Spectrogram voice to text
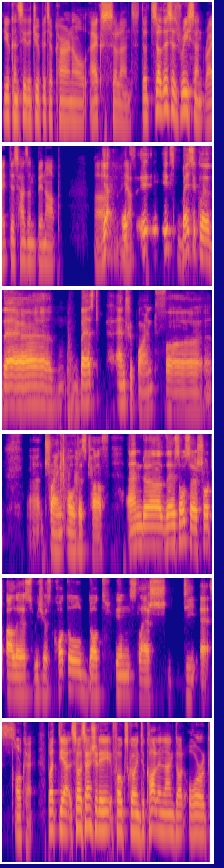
you can see the Jupyter kernel. Excellent. So this is recent, right? This hasn't been up. Uh, yeah, it's, yeah. It, it's basically the best entry point for uh, trying all this stuff. And uh, there's also a short alias, which is kotl.in slash ds. Okay. But yeah, so essentially, folks go into kotlinlang.org,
